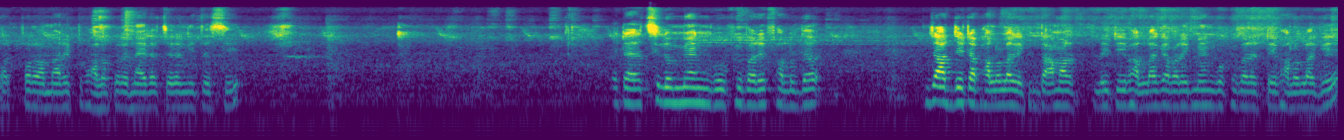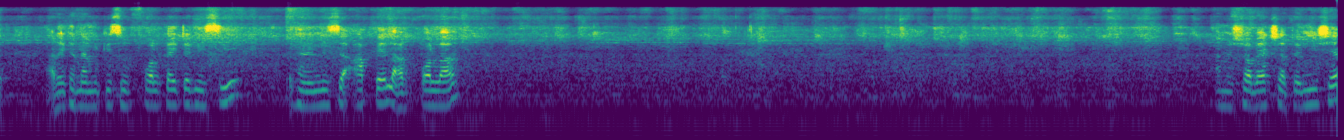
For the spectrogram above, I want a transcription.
তারপর আমার একটু ভালো করে নাইরা চেড়ে নিতেছি। এটা ছিল ম্যাঙ্গো ফেভারে ফালুদা। যার যেটা ভালো লাগে, কিন্তু আমার এটাই ভালো লাগে, আমার এই ম্যাঙ্গো ফেভারেটটাই ভালো লাগে। আর এখানে আমি কিছু ফল কাইটে নিছি। এখানে নিচে আপেল আর কলা। আমি সব একসাথে মিশে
